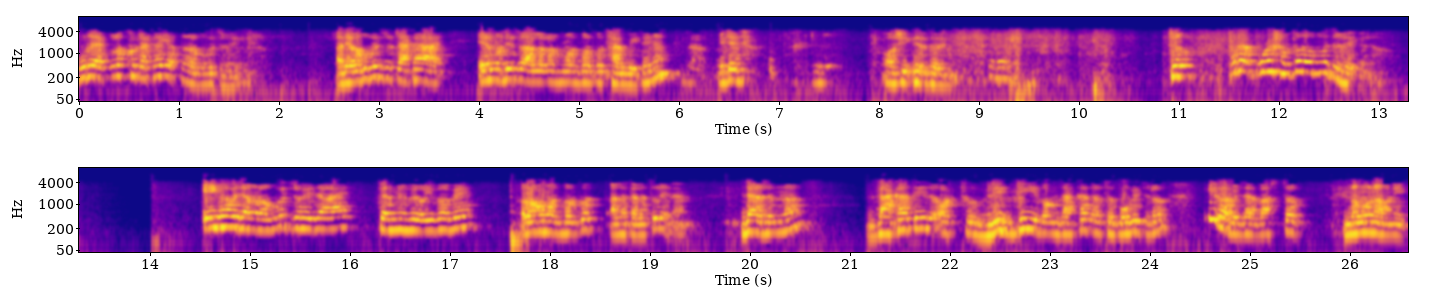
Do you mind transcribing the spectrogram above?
পুরো এক লক্ষ টাকাই আপনার অপবিত্র হয়ে গেল। আর এই অপবিত্র টাকায় এর মধ্যে তো আল্লাহ রহমত বরক থাকবেই তাই না? এটা অস্বীকার করেন। তো পুরো পুরো সম্পদ অপবিত্র হয়ে গেল। এইভাবে যেমন অপবিত্র হয়ে যায় তেমনি ওইভাবে রহমত বরকত আল্লাহ তালা তুলে নেন। যার জন্য জাকাতের অর্থ বৃদ্ধি এবং জাকাত অর্থ পবিত্র এইভাবে যার বাস্তব নমুনা অনেক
